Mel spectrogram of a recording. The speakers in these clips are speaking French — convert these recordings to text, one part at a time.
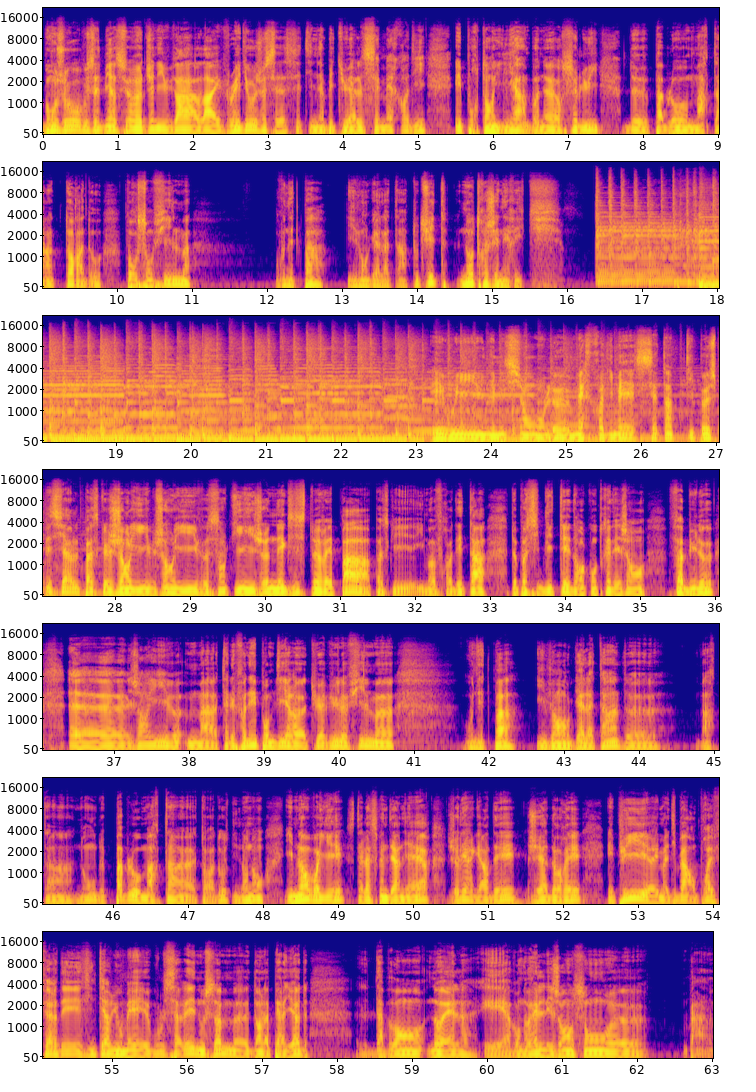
Bonjour, vous êtes bien sur Geneva Live Radio, je sais c'est inhabituel, c'est mercredi et pourtant il y a un bonheur, celui de Pablo Martin Torado pour son film Vous n'êtes pas Yvan Galatin. Tout de suite, notre générique. Et oui, une émission le mercredi, mais c'est un petit peu spécial parce que Jean-Yves, Jean-Yves, sans qui je n'existerais pas, parce qu'il m'offre des tas de possibilités de rencontrer des gens fabuleux. Euh, Jean-Yves m'a téléphoné pour me dire, euh, tu as vu le film euh, Vous n'êtes pas Yvan Galatin de Martin, non, de Pablo Martin Torado. Je non, non. Il me l'a envoyé, c'était la semaine dernière. Je l'ai regardé, j'ai adoré. Et puis, euh, il m'a dit, bah, on pourrait faire des interviews. Mais vous le savez, nous sommes euh, dans la période d'avant Noël. Et avant Noël, les gens sont, euh, bah,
